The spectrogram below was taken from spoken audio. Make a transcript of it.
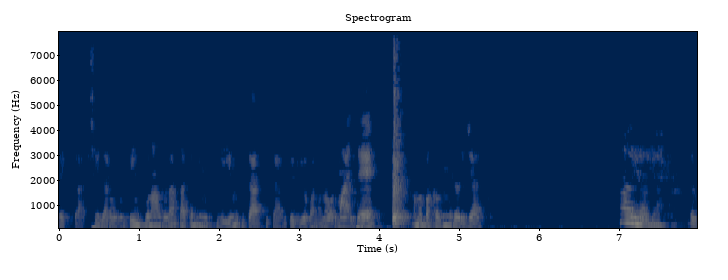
Ve güzel bir şeyler olur. Games Bonanza'dan zaten ümitliyim. Güzel güzel ödüyor bana normalde. Ama bakalım göreceğiz. Ay ay ay. Dur.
